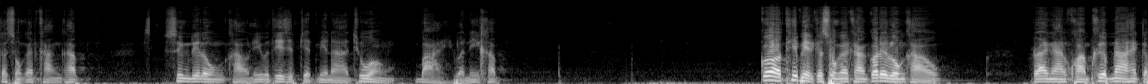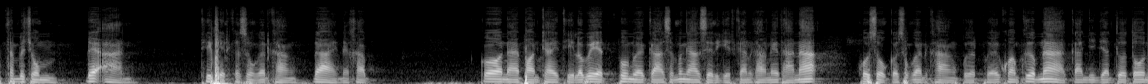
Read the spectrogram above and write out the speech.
กระทรวงการคลังครับ ซึ่งได้ลงข่าวนี้วันที่ 17 มีนาช่วงบ่ายวันนี้ครับ ก็ที่เพจกระทรวงการคลังก็ได้ลงข่าว รายงานความคืบหน้าให้กับท่านผู้ชมได้อ่านที่เพจกระทรวงการคลังได้นะครับ ก็นายพรชัยธีรเวชผู้อำนวยการสำนักงานเศรษฐกิจการคลังในฐานะโฆษกกระทรวงการคลังเปิดเผยความคืบหน้าการยืนยันตัวตน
